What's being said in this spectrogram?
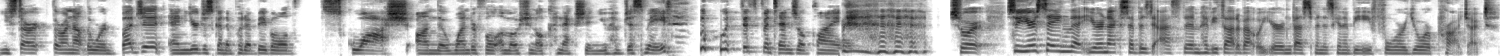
you start throwing out the word budget and you're just going to put a big old squash on the wonderful emotional connection you have just made with this potential client. sure. So you're saying that your next step is to ask them, have you thought about what your investment is going to be for your project?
